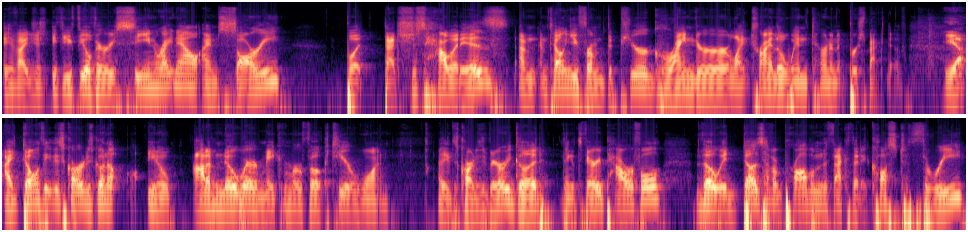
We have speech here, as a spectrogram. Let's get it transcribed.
if I just if you feel very seen right now, I'm sorry but that's just how it is. I'm, I'm telling you from the pure grinder, like trying to win tournament perspective. Yeah. I don't think this card is going to, you know, out of nowhere make Merfolk tier one. I think this card is very good. I think it's very powerful, though it does have a problem the fact that it costs three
